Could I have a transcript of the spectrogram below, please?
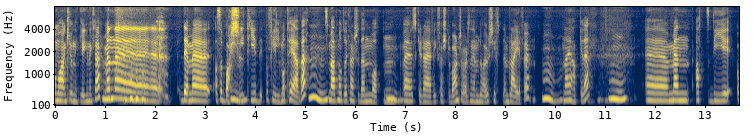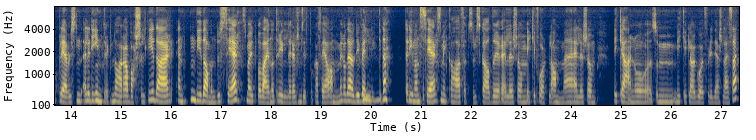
om å ha en kronikk liggende klar. Men eh, det med altså, barseltid på film og TV, mm. som er på en måte kanskje den måten mm. Jeg husker Da jeg fikk første barn, så var det sånn ja, men du har jo skiftet en bleie før. Mm. Nei, jeg har ikke det. Mm. Eh, men at de eller de inntrykkene du har av barseltid, er enten de damene du ser som er ute på veien og triller, eller som sitter på kafé og ammer. Og det er jo de vellykkede. Det er de man ser som ikke har fødselsskader, eller som ikke får til å amme, eller som det ikke er noe som ikke klarer å gå ut fordi de er så lei seg.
